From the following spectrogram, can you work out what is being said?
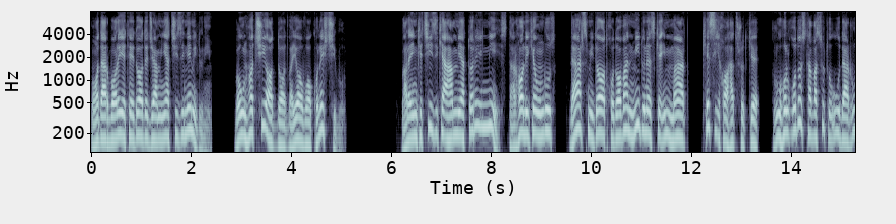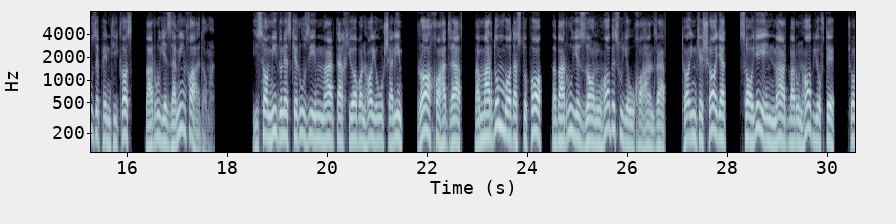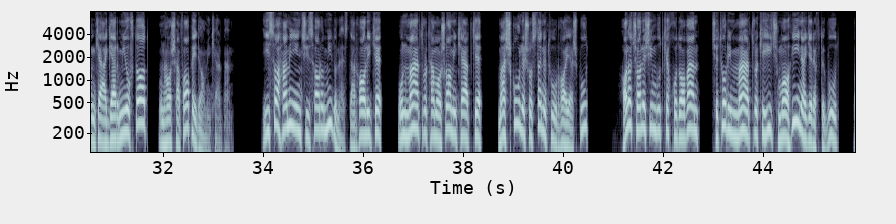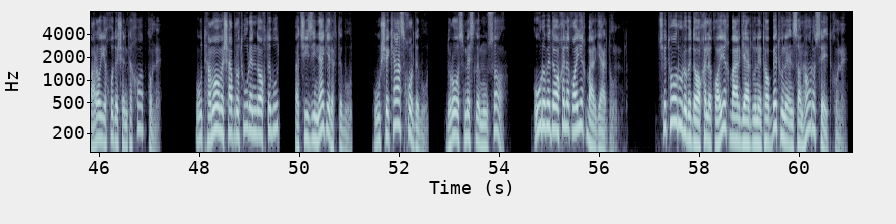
ما درباره تعداد جمعیت چیزی نمی‌دونیم. به اونها چی یاد داد و یا واکنش چی بود؟ برای اینکه چیزی که اهمیت داره این نیست. در حالی که اون روز درس می‌داد خداوند می‌دونست که این مرد کسی خواهد شد که روح القدس توسط او در روز پنتیکاس بر روی زمین خواهد آمد. عیسی می‌دونست که روزی این مرد در خیابانهای اورشلیم راه خواهد رفت و مردم با دست و پا و بر روی زانوها به سوی او خواهند رفت تا اینکه شاید سایه این مرد بر اونها بیفته چون که اگر میافتاد اونها شفا پیدا می‌کردند. عیسی همه این چیزها رو می‌دونست در حالی که اون مرد رو تماشا می‌کرد که مشغول شستن تورهایش بود. حالا چالش این بود که خداوند چطور این مرد رو که هیچ ماهی نگرفته بود برای خودش انتخاب کنه. او تمام شب رو تور انداخته بود و چیزی نگرفته بود. او شکست خورده بود درست مثل موسی. او رو به داخل قایق برگردوند. چطور او رو به داخل قایق برگردونه تا بتونه انسانها رو سید کنه؟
